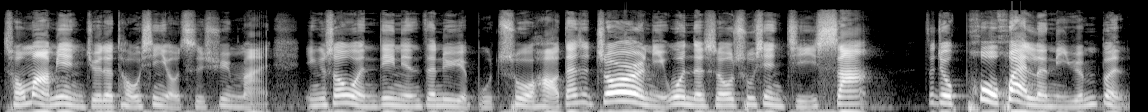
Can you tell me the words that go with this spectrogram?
筹码面你觉得投信有持续买，营收稳定，年增率也不错哈。但是周二你问的时候出现急杀，这就破坏了你原本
